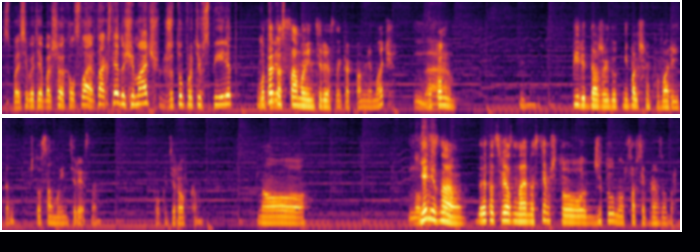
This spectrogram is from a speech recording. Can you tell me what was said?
Спасибо тебе большое, Хелслайер. Так, следующий матч. G2 против Spirit. Вот Интересно. это самый интересный, как по мне, матч. Да. Вот он... Spirit даже идут небольшим фаворитом, что самое интересное по котировкам. Но... Но Я не знаю, это связано, наверное, с тем, что G2, ну, совсем разобраны.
